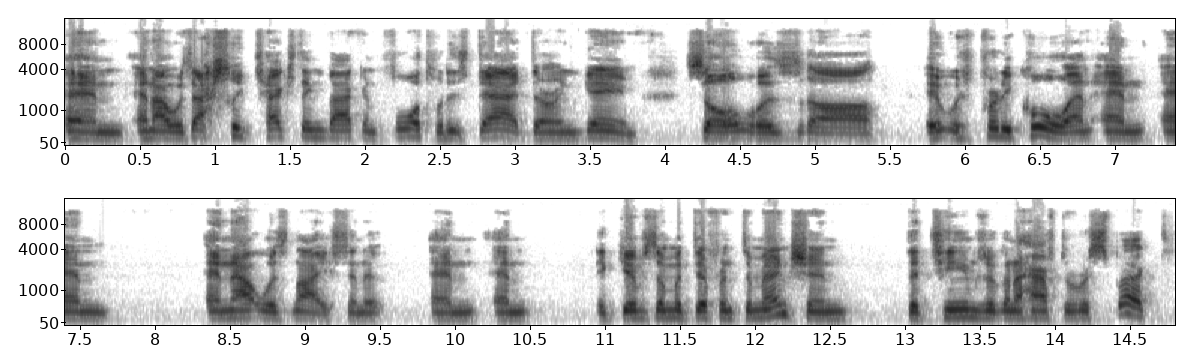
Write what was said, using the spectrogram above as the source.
And and I was actually texting back and forth with his dad during the game, so it was uh, it was pretty cool. And and and and that was nice. And it and and it gives them a different dimension that teams are going to have to respect.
